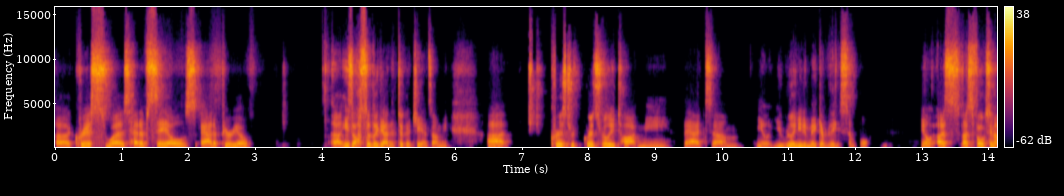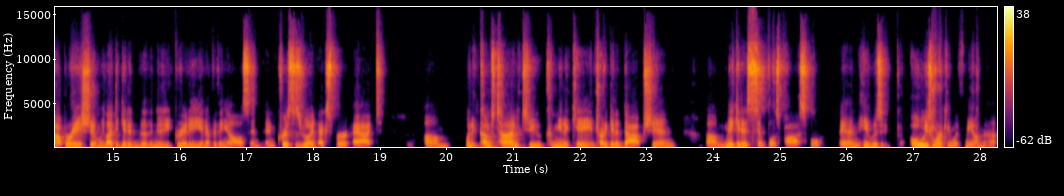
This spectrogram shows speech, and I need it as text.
Uh, Chris was head of sales at Appirio uh, he's also the guy that took a chance on me. Uh, mm-hmm. Chris, Chris really taught me that um, you know you really need to make everything simple. You know, us us folks in operation, we like to get into the nitty gritty and everything else. And and Chris is really an expert at um, when it comes time to communicate and try to get adoption, um, make it as simple as possible. and he was always working with me on that.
